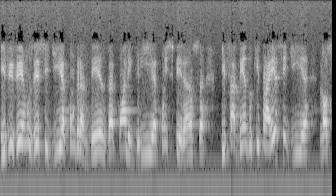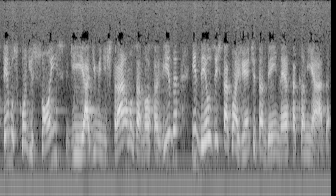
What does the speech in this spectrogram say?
e vivermos esse dia com grandeza, com alegria, com esperança e sabendo que para esse dia nós temos condições de administrarmos a nossa vida e Deus está com a gente também nessa caminhada.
